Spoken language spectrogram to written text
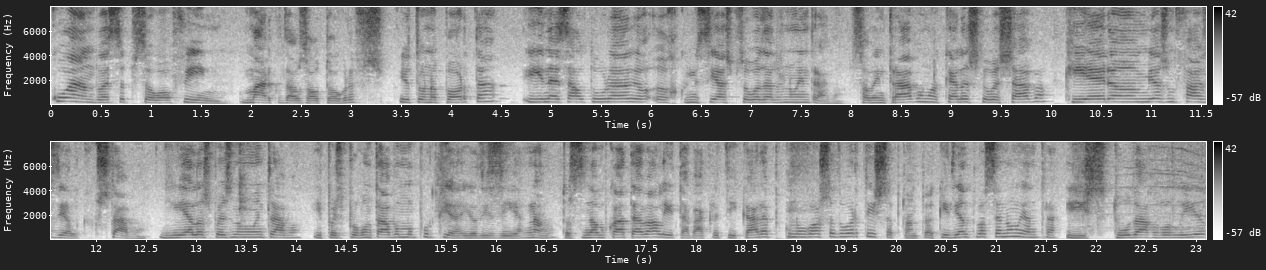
Quando essa pessoa ao fim, Marco dá os autógrafos, eu estou na porta e nessa altura eu reconhecia as pessoas, elas não entravam. Só entravam aquelas que eu achava que eram mesmo fãs dele, que gostavam. E elas depois não entravam. E depois perguntavam-me porquê. Eu dizia, não, então se não bocado estava ali, estava a criticar, é porque não gosta do artista. Portanto, aqui dentro você não entra. E isto tudo à revelia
